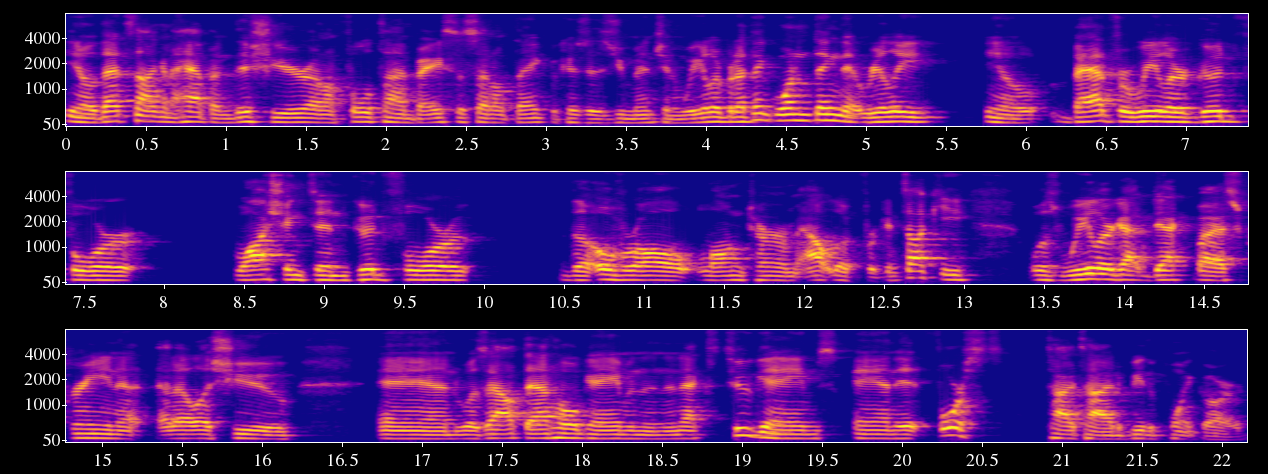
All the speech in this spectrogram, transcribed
you know that's not going to happen this year on a full-time basis i don't think because as you mentioned wheeler but i think one thing that really you know bad for wheeler good for washington good for the overall long-term outlook for kentucky was wheeler got decked by a screen at, at lsu and was out that whole game and then the next two games, and it forced Ty Ty to be the point guard,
